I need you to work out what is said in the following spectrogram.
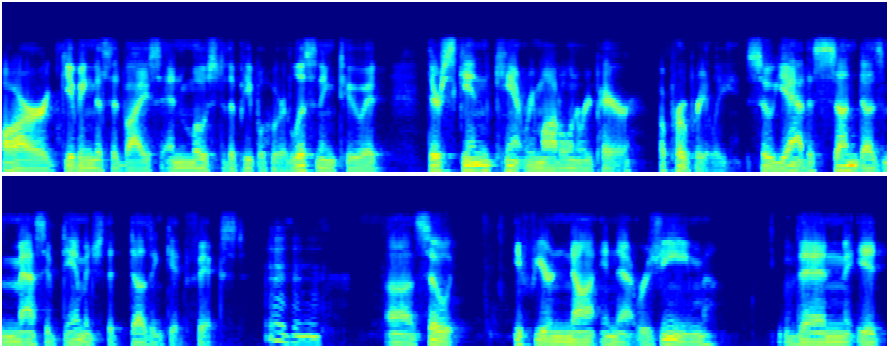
are giving this advice and most of the people who are listening to it, their skin can't remodel and repair appropriately. So yeah, the sun does massive damage that doesn't get fixed. Mm-hmm. Uh, so if you're not in that regime, then it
